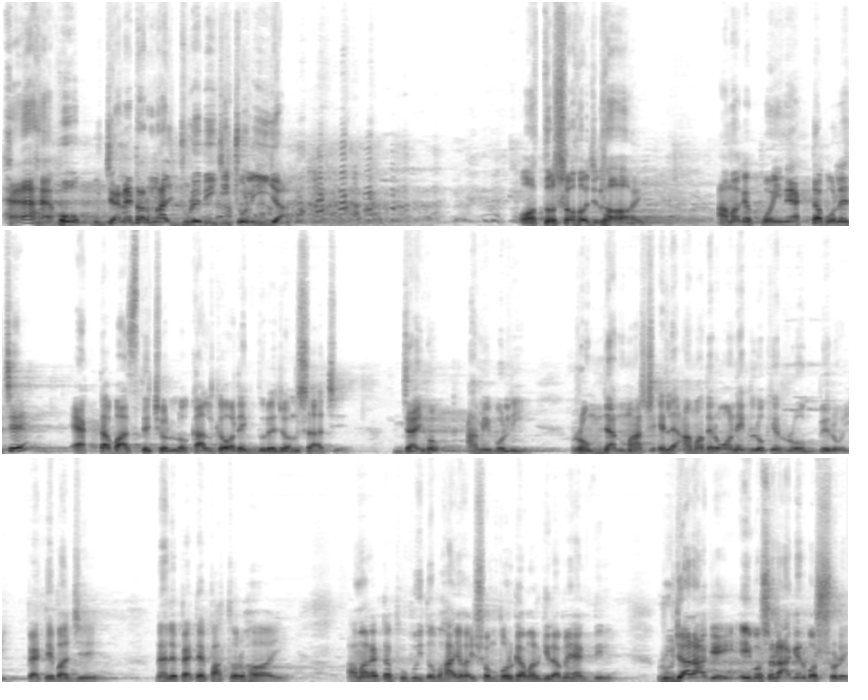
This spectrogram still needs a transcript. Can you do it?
হ্যাঁ হ্যাঁ হোক জেনারেটার মাল জুড়ে দিয়েছি, চলেই যা। অত সহজ নয়। আমাকে পইনে একটা বলেছে, একটা বাজতে চলল। কালকে অনেক দূরে জলসা আছে। যাই হোক, আমি বলি, রমজান মাস এলে আমাদের অনেক লোকের রোগ বেরোয়। পেটে বাজে, নাহলে পেটে পাথর হয়। আমার একটা ফুপুই তো ভাই হয়, সম্পর্কে আমার গ্রামে একদিন, রোজার আগে, এই বছর আগের বছরে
